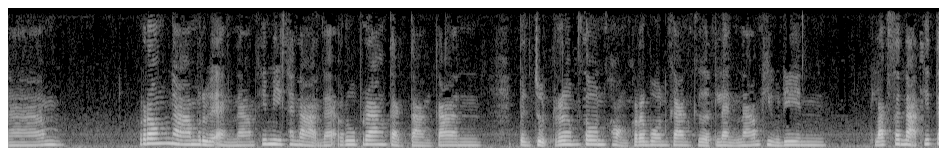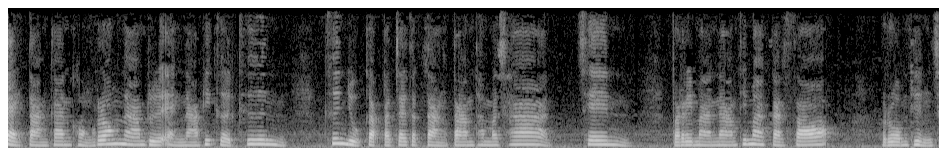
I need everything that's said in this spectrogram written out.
น้ำ ร่องน้ำหรือแอ่งน้ำที่มีขนาดและรูปร่างแตกต่างกัน เป็นจุดเริ่มต้นของกระบวนการเกิดแหล่งน้ำผิวดิน ลักษณะที่แตกต่างกันของร่องน้ำหรือแอ่งน้ำที่เกิดขึ้น ขึ้นอยู่กับปัจจัยต่างๆ ตามธรรมชาติ เช่น ปริมาณน้ำที่มากัดเซาะ รวมถึงช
